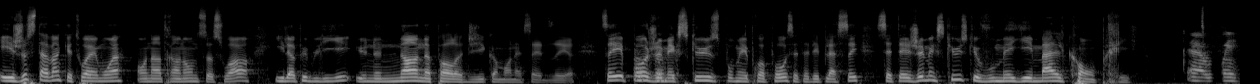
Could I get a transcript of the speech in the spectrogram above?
Et juste avant que toi et moi, on entre en onde ce soir, il a publié une non-apology, comme on essaie de dire. Tu sais, pas je mm-hmm. m'excuse pour mes propos, c'était déplacé, c'était je m'excuse que vous m'ayez mal compris. Ah oui.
